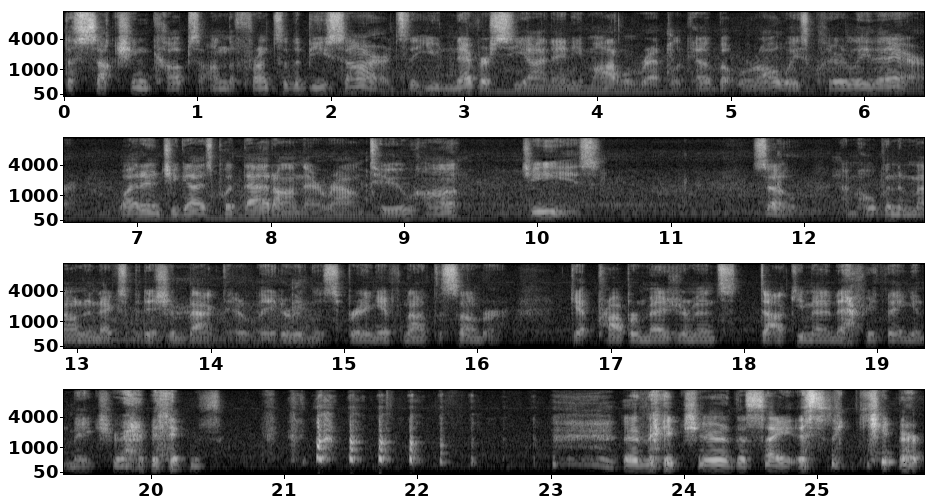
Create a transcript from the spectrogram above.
the suction cups on the fronts of the Bussards that you never see on any model replica but were always clearly there. Why didn't you guys put that on there round two, huh? Jeez. So, I'm hoping to mount an expedition back there later in the spring, if not the summer get proper measurements, document everything, and make sure everything's. and make sure the site is secure.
